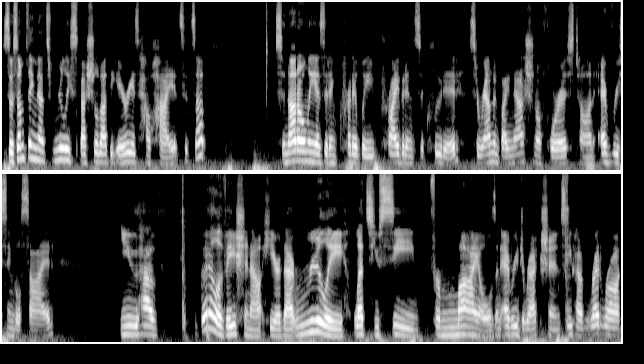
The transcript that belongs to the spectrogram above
So something that's really special about the area is how high it sits up. So not only is it incredibly private and secluded, surrounded by national forest on every single side, you have good elevation out here that really lets you see for miles in every direction. So you have red rock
